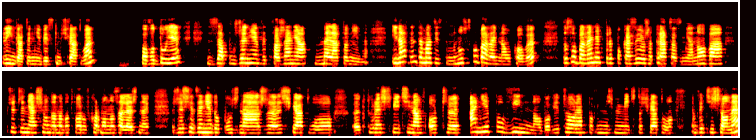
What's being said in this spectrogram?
blinga tym niebieskim światłem, powoduje zaburzenie wytwarzania melatoniny. I na ten temat jest mnóstwo badań naukowych. To są badania, które pokazują, że praca zmianowa przyczynia się do nowotworów hormonozależnych, że siedzenie do późna, że światło, e, które świeci nam w oczy, a nie powinno, bo wieczorem powinniśmy mieć to światło wyciszone,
